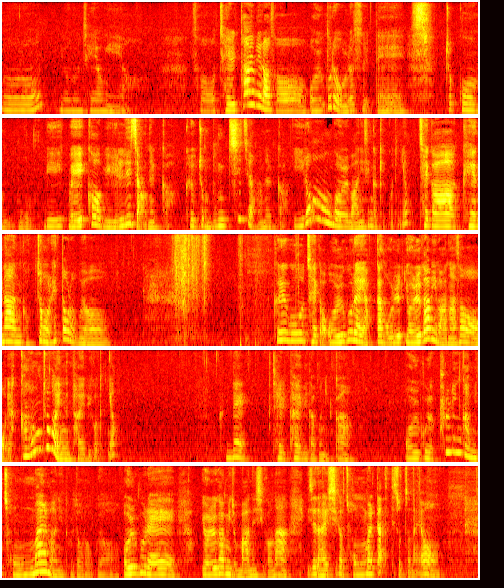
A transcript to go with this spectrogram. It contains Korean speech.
이런 이런 제형이에요. 그래서 젤 타입이라서 얼굴에 올렸을 때 조금 뭐 미, 메이크업이 밀리지 않을까 그리고 좀 뭉치지 않을까 이런 걸 많이 생각했거든요. 제가 괜한 걱정을 했더라고요. 그리고 제가 얼굴에 약간 올- 열감이 많아서 약간 홍조가 있는 타입이거든요. 근데 젤 타입이다 보니까 얼굴에 쿨링감이 정말 많이 돌더라고요. 얼굴에 열감이 좀 많으시거나 이제 날씨가 정말 따뜻해졌잖아요.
